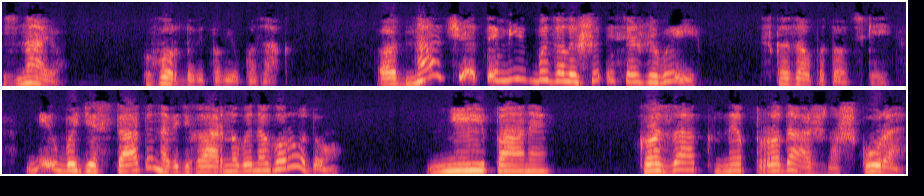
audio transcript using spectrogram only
Знаю, гордо відповів козак. Одначе ти міг би залишитися живий, сказав Потоцький. Міг би дістати навіть гарну винагороду. Ні, пане, козак непродажна шкура,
